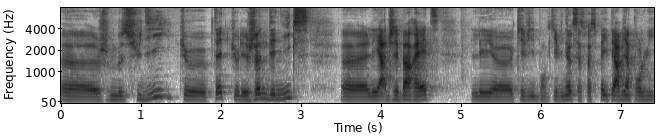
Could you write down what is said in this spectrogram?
je me suis dit que peut-être que les jeunes des Knicks, les RJ Barrett, les Kevin, bon, Kevin Knox, ça se passe pas hyper bien pour lui.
